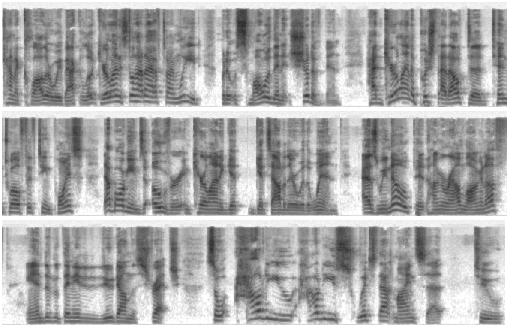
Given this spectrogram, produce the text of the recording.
kind of claw their way back a little, Carolina still had a halftime lead, but it was smaller than it should have been. Had Carolina pushed that out to 10, 12, 15 points, that ball game's over and Carolina get gets out of there with a win. As we know, Pitt hung around long enough and did what they needed to do down the stretch. So how do you how do you switch that mindset to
